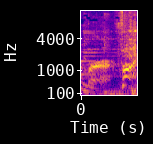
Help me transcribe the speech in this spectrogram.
remember. Fight!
